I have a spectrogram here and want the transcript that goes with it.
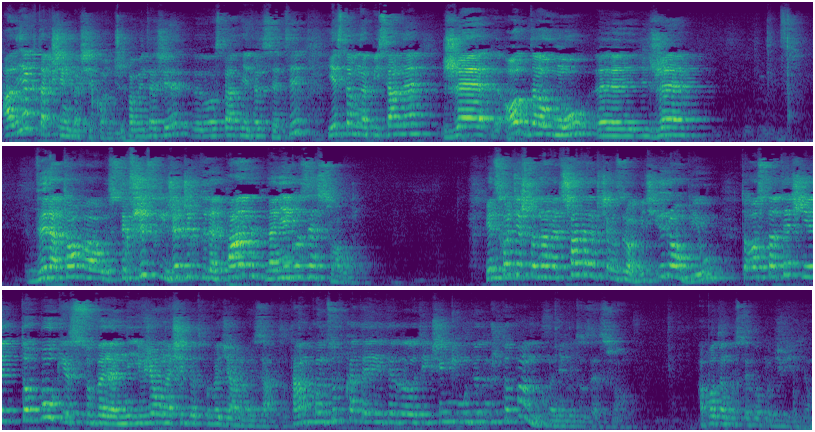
ale jak ta księga się kończy? Pamiętacie ostatnie wersety? Jest tam napisane, że oddał mu, yy, że wyratował z tych wszystkich rzeczy, które Pan na niego zesłał. Więc chociaż to nawet szatan chciał zrobić i robił, to ostatecznie to Bóg jest suwerenny i wziął na siebie odpowiedzialność za to. Tam końcówka tej, tego, tej księgi mówi o tym, że to Pan Bóg na niego to zesłał. A potem go z tego podźwignął.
